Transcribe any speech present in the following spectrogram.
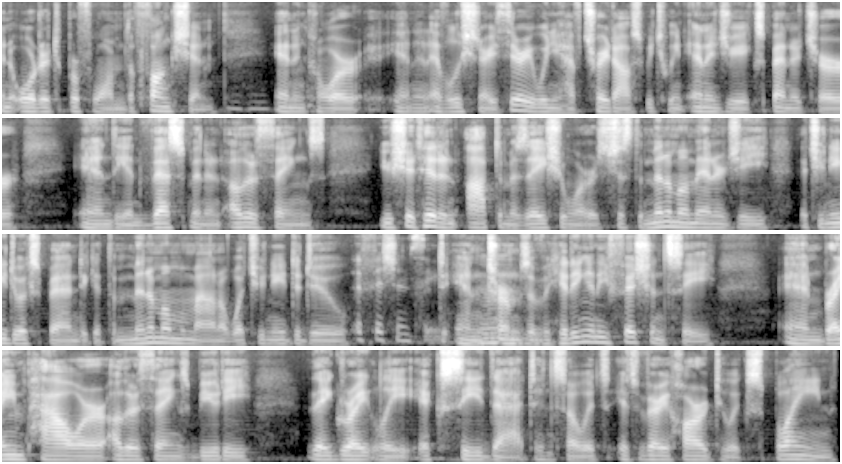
in order to perform the function. Mm-hmm. And in, core, in an evolutionary theory, when you have trade offs between energy expenditure and the investment in other things, you should hit an optimization where it's just the minimum energy that you need to expend to get the minimum amount of what you need to do efficiency. to, in mm. terms of hitting an efficiency and brain power other things beauty they greatly exceed that. And so it's it's very hard to explain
